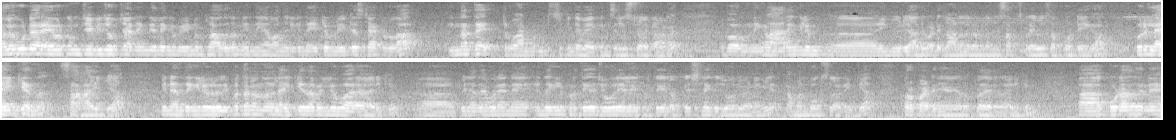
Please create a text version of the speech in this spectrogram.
ഹലോ കൂട്ടുകാരെ ഏവർക്കും ജെ ബി ജോബ് ചാനലിലേക്ക് വീണ്ടും സ്വാഗതം. ഇന്ന് ഞാൻ വന്നിരിക്കുന്ന ഏറ്റവും ലേറ്റസ്റ്റ് ആയിട്ടുള്ള ഇന്നത്തെ ട്രിവാൻഡ്രം ഡിസ്ട്രിക്റ്റിന്റെ വേക്കൻസി ലിസ്റ്റുമായിട്ടാണ് അപ്പം നിങ്ങൾ ആരെങ്കിലും ഈ വീഡിയോ ആദ്യമായിട്ട് കാണുന്നവരുണ്ടെന്ന് സബ്സ്ക്രൈബ് സപ്പോർട്ട് ചെയ്യുക. ഒരു ലൈക്ക് എന്ന് സഹായിക്കുക. പിന്നെ എന്തെങ്കിലും ഒരു ഇപ്പം തന്നെ ഒന്ന് ലൈക്ക് ചെയ്താൽ വലിയ ഉപകാരമായിരിക്കും. പിന്നെ അതേപോലെ തന്നെ എന്തെങ്കിലും പ്രത്യേക ജോലി അല്ലെങ്കിൽ പ്രത്യേക ലൊക്കേഷനിലേക്ക് ജോലി വേണമെങ്കിൽ കമന്റ് ബോക്സിൽ അറിയിക്കുക. ഉറപ്പായിട്ട് ഞാൻ റിപ്ലൈ തരുന്നതായിരിക്കും. കൂടാതെ തന്നെ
